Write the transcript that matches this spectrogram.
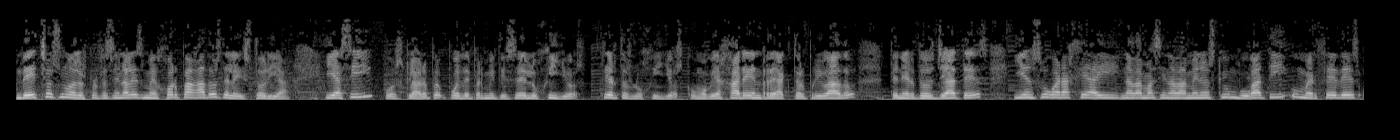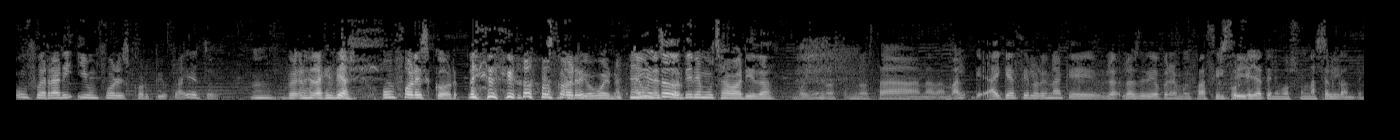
De hecho, es uno de los profesionales mejor pagados de la historia. Y así, pues claro, puede permitirse lujillos, ciertos lujillos, como viajar en reactor privado, tener dos yates y en su garaje hay nada más y nada menos que un Bugatti, un Mercedes, un Ferrari y un Ford Scorpio. Hay de todo. Mm, pero era que decías, un Forescore. Scorpio, bueno, hay un de todo, tiene mucha variedad. Bueno, no, no está nada mal. Hay que decir, Lorena, que lo, lo has debido poner muy fácil Sí. porque ya tenemos un Sí. acertante.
